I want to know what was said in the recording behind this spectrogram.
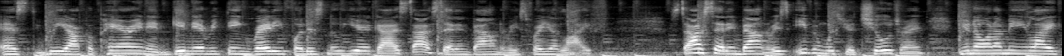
as we are preparing and getting everything ready for this new year, guys, start setting boundaries for your life. Start setting boundaries even with your children. You know what I mean? Like,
